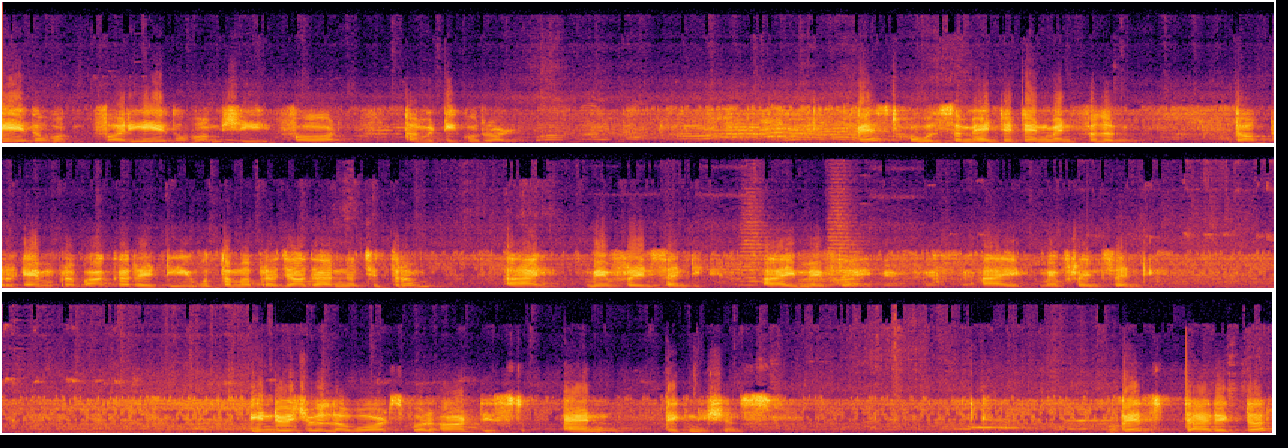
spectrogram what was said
Yadu for Yadu Vamshi for committee Kurrallu best wholesome entertainment film డాక్టర్ ఎం ప్రభాకర్ రెడ్డి ఉత్తమ ప్రజాదరణ చిత్రం ఐ మేం ఫ్రెండ్స్ అండి ఐ మేం ఫ్రెండ్ ఐ మేం ఫ్రెండ్స్ అండి individual awards for artist and technicians best director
